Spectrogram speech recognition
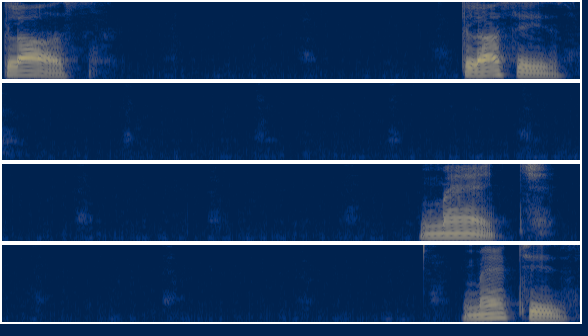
class classes match. Matches.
